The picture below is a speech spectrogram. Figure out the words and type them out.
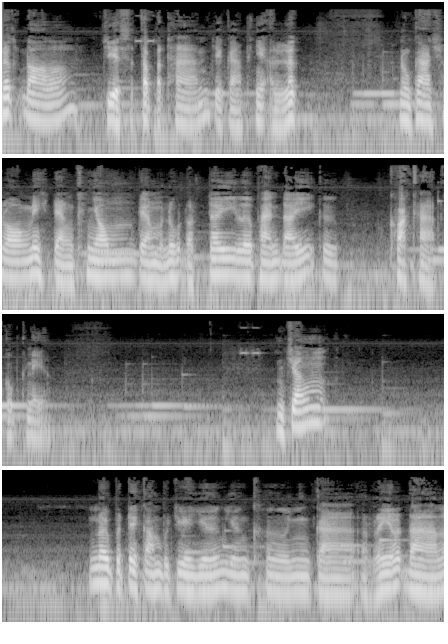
នឹកដល់ជាសតបដ្ឋាន ជាការភ្ញាក់រលឹកក្នុងការឆ្លងនេះទាំងខ្ញុំ ទាំងមនុស្សដតីលើផែនដី គឺខ្វះខាតគ្រប់គ្នាអញ្ចឹងនៅប្រទេសកម្ពុជាយើងយើងឃើញការរេលដាល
